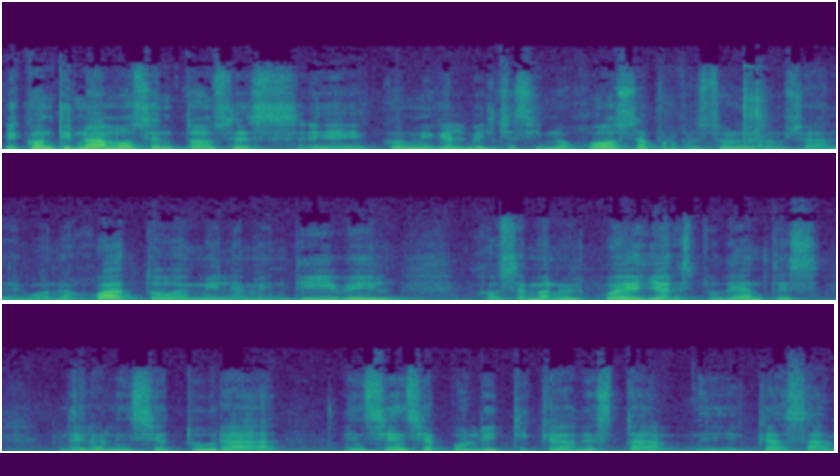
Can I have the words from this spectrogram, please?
Eh, continuamos entonces eh, con Miguel Vilches Hinojosa, profesor de la Universidad de Guanajuato, Emilia Mendíbil, José Manuel Cuellar, estudiantes de la licenciatura en Ciencia Política de esta casa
